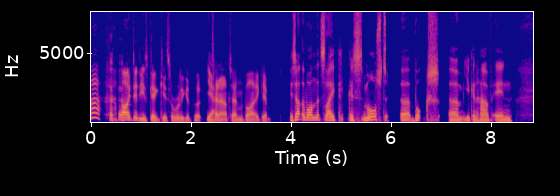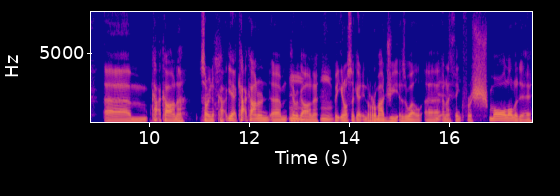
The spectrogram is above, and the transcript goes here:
I did use Genki. It's a really good book. Yeah. 10 out of 10 would buy it again. Is that the one that's like because most uh, books um, you can have in um, katakana. Sorry, not kata, yeah, katakana and um, hiragana, Mm. but you can also get it in romaji as well. Uh, And I think for a small holiday,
